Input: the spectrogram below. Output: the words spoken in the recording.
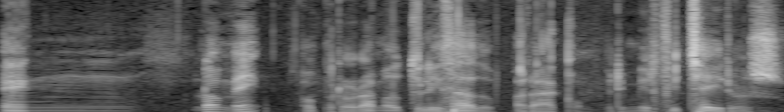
En Nome, o programa utilizado para comprimir ficheiros,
